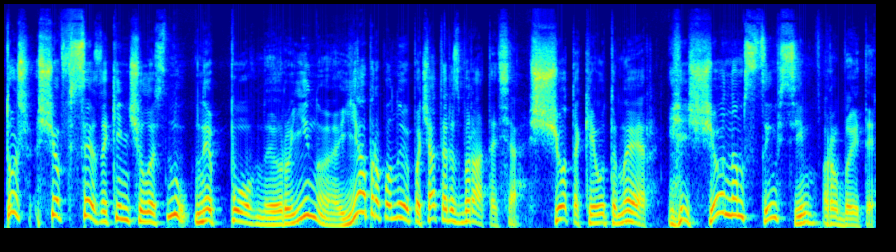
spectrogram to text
Тож, щоб все закінчилось ну не повною руїною, я пропоную почати розбиратися, що таке УТМР і що нам з цим всім робити.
